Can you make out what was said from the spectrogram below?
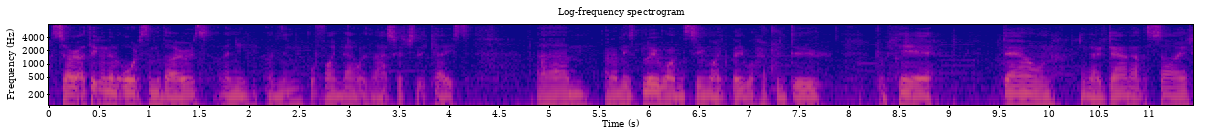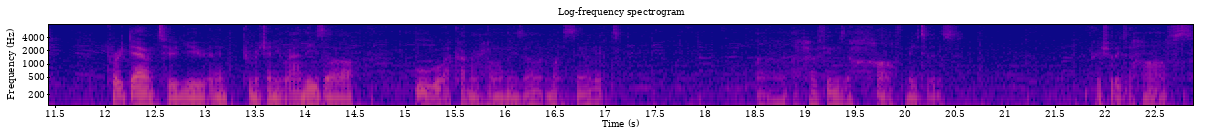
so I think I'm going to order some of those, and then you, and then we'll find out whether that's actually the case. Um, and then these blue ones seem like they will happily do from here down, you know, down out the side, probably down to you, and then pretty much anywhere. And these are, ooh, I can't remember how long these are. I might say on it. Uh, I have a these are half meters. I'm pretty sure these are halves,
